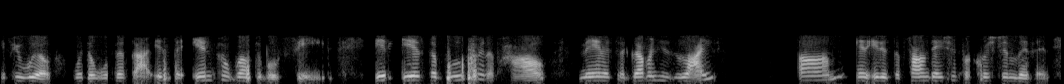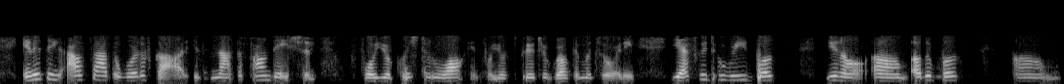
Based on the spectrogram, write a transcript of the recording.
if you will, with the word of God. It's the incorruptible seed. It is the blueprint of how man is to govern his life um, and it is the foundation for Christian living. Anything outside the Word of God is not the foundation for your Christian walk and for your spiritual growth and maturity. Yes, we do read books, you know, um, other books um,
